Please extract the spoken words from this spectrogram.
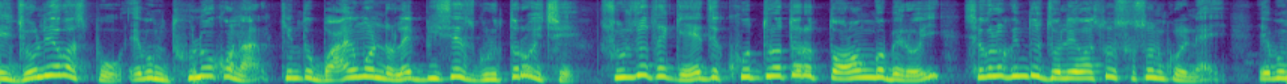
এই জলীয় বাষ্প এবং ধুলোকণার কিন্তু বায়ুমণ্ডলে বিশেষ গুরুত্ব রয়েছে। সূর্য থেকে যে ক্ষুদ্রতর তরঙ্গ বেরোয়, সেগুলো কিন্তু জলীয় বাষ্প শোষণ করে নেয় এবং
